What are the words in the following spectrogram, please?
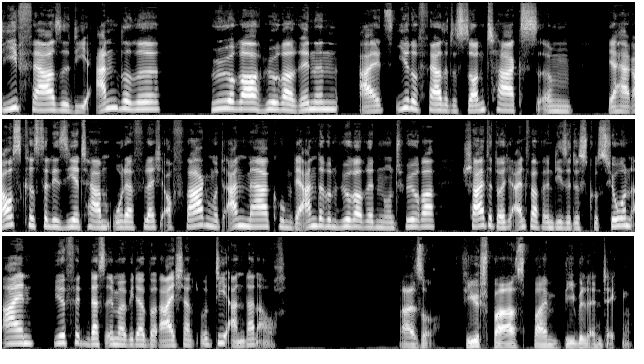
die Verse, die andere Hörer, Hörerinnen als ihre Verse des Sonntags ähm, ja, herauskristallisiert haben oder vielleicht auch Fragen und Anmerkungen der anderen Hörerinnen und Hörer. Schaltet euch einfach in diese Diskussion ein. Wir finden das immer wieder bereichernd und die anderen auch. Also viel Spaß beim Bibelentdecken.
